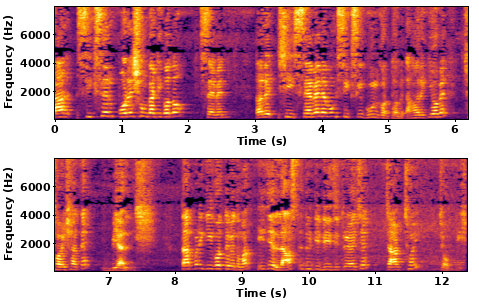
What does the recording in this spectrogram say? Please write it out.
তার সিক্স এর পরের সংখ্যাটি কত? সেভেন তাহলে সেই সেভেন এবং সিক্স কে গুণ করতে হবে। তাহলে কি হবে? ছয় সাথে বিয়াল্লিশ। তারপরে কি করতে হবে তোমার? এই যে লাস্ট দুইটি ডিজিট রয়েছে, চার, ছয় চব্বিশ,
